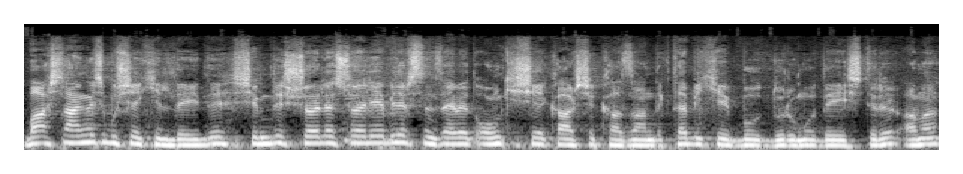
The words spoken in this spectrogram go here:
Başlangıç bu şekildeydi. Şimdi şöyle söyleyebilirsiniz. Evet 10 kişiye karşı kazandık. Tabii ki bu durumu değiştirir ama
